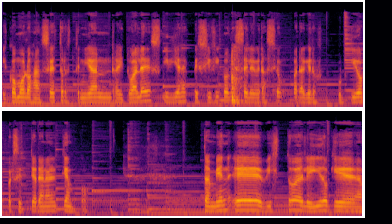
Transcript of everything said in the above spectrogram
y cómo los ancestros tenían rituales y días específicos de celebración para que los cultivos persistieran en el tiempo. También he visto, he leído que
